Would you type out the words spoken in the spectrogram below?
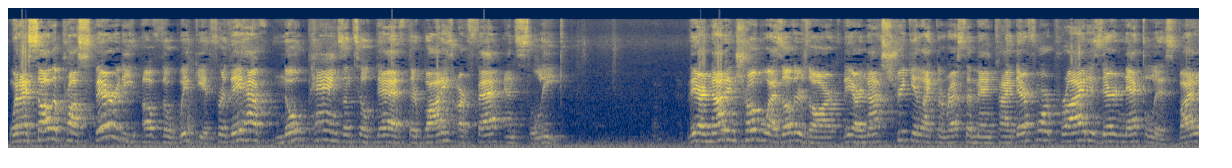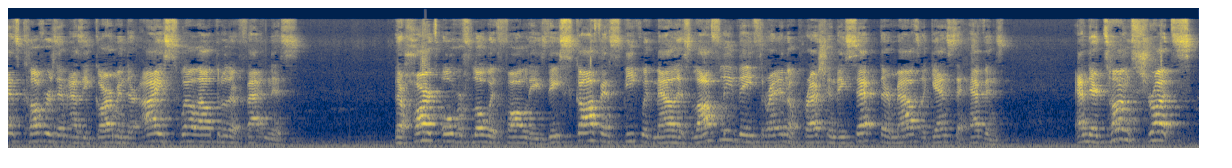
When I saw the prosperity of the wicked, for they have no pangs until death, their bodies are fat and sleek. They are not in trouble as others are. They are not stricken like the rest of mankind. Therefore, pride is their necklace. Violence covers them as a garment. Their eyes swell out through their fatness. Their hearts overflow with follies. They scoff and speak with malice. Lawfully they threaten oppression. They set their mouths against the heavens. And their tongue struts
